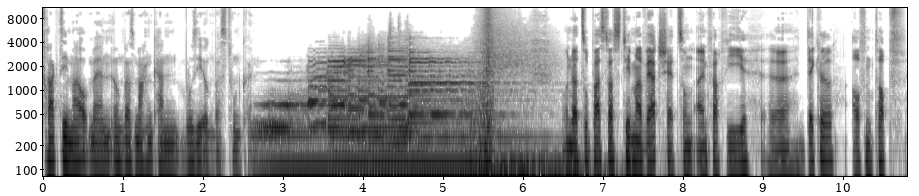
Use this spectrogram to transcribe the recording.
fragt sie mal, ob man irgendwas machen kann, wo sie irgendwas tun können. Und dazu passt das Thema Wertschätzung einfach wie äh, Deckel auf den Topf,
